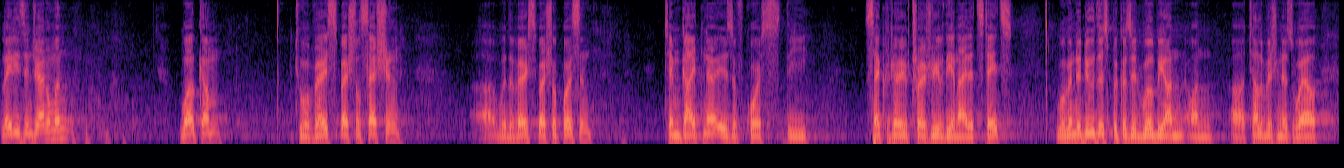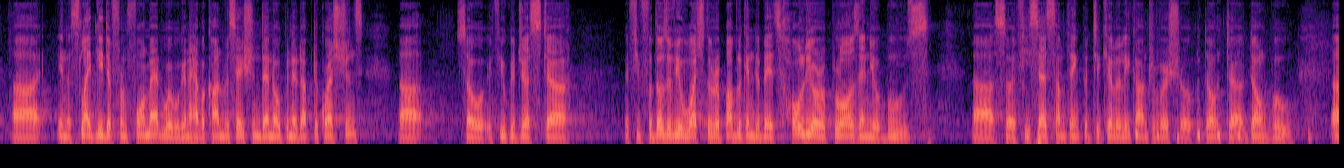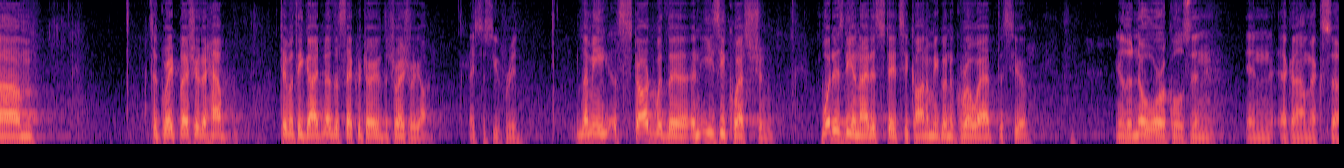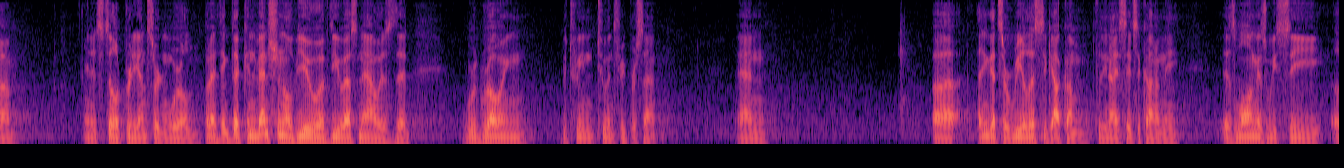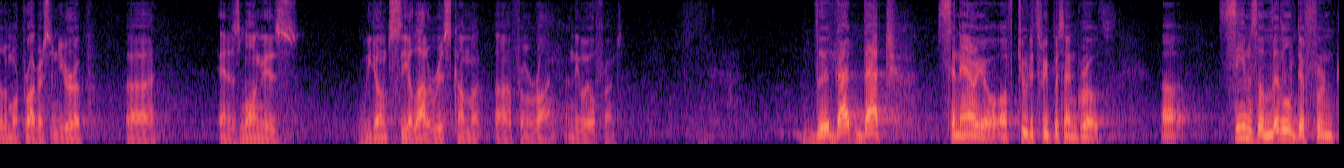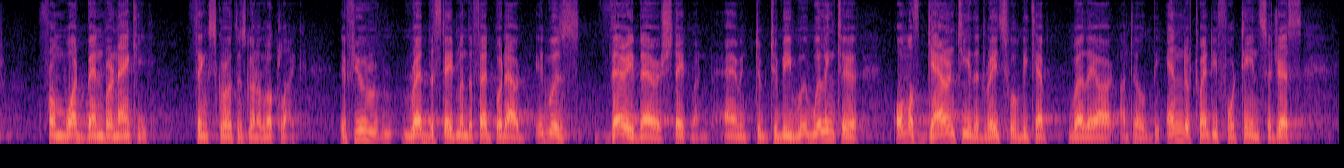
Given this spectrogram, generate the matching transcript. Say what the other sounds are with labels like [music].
Ladies and gentlemen, welcome to a very special session uh, with a very special person. Tim Geithner is, of course, the Secretary of Treasury of the United States. We're going to do this because it will be on, on uh, television as well uh, in a slightly different format where we're going to have a conversation, then open it up to questions. Uh, so if you could just, uh, if you, for those of you who watch the Republican debates, hold your applause and your boos. Uh, so if he says something particularly controversial, [laughs] don't, uh, don't boo. Um, it's a great pleasure to have Timothy Geithner, the Secretary of the Treasury, on. Nice to see you, Fareed. Let me start with the, an easy question. What is the United States economy going to grow at this year? You know, there are no oracles in, in economics, uh, and it's still a pretty uncertain world. But I think the conventional view of the U.S. now is that we're growing between 2 and 3 percent. And uh, I think that's a realistic outcome for the United States economy as long as we see a little more progress in Europe uh, and as long as we don't see a lot of risk come uh, from Iran on the oil front. The, that, that scenario of 2 to 3% growth uh, seems a little different from what Ben Bernanke thinks growth is going to look like if you read the statement the Fed put out, it was very bearish statement. I mean, to, to be willing to almost guarantee that rates will be kept where they are until the end of 2014 suggests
